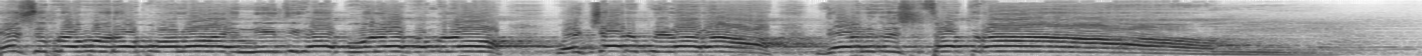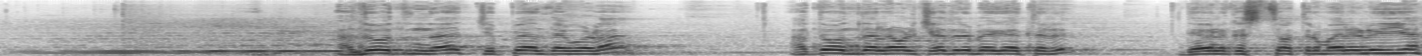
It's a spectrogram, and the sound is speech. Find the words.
యేసు ప్రభు రూపంలో ఆయన నీతిగా భూలోకంలో వచ్చారు పిల్లారా. దేవునికి స్తోత్రం. అర్థమవుతుందా? చెప్పేంత కూడా? అర్థమవుతుందా? వాడు చేతులు బేగెత్తాడు దేవునికి స్తోత్రం. అలెలుయ్య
